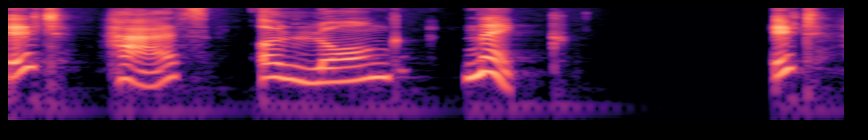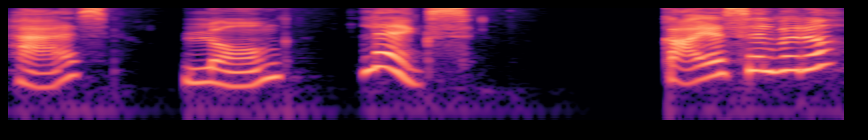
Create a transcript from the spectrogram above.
it has a long neck it has long legs काय असेल बरं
